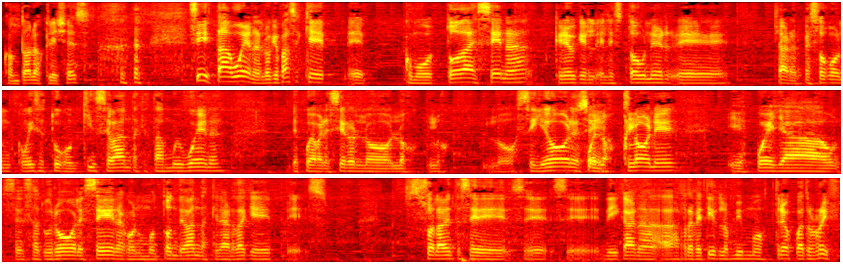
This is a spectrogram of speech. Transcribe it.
con todos los clichés. Sí, estaba buena. Lo que pasa es que, eh, como toda escena, creo que el, el Stoner, eh, claro, empezó con, como dices tú, con 15 bandas que estaban muy buenas. Después aparecieron los, los, los, los seguidores, después Sí. los clones. Y después ya se saturó la escena con un montón de bandas que la verdad que eh, solamente se, se, se dedican a, a repetir los mismos tres o cuatro riffs.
